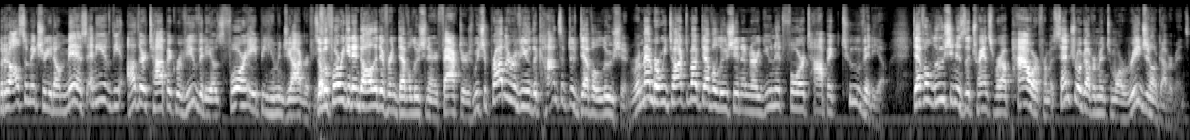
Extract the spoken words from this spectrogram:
but it also makes sure you don't miss any of the other topic review videos for AP Human Geography. So before we get into all the different devolutionary factors, we should probably review the concept of devolution. Remember, we talked about devolution in our Unit 4, Topic 2 video. Devolution is the transfer of power from a central government to more regional governments.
